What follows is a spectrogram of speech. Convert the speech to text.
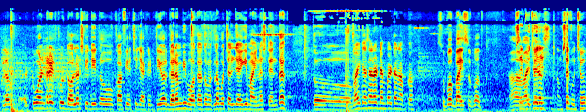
मतलब टू हंड्रेड कुछ डॉलर्स की थी तो वो काफ़ी अच्छी जैकेट थी और गर्म भी बहुत है तो मतलब वो चल जाएगी माइनस टेन तक। तो भाई कैसा रहा टेंपल टन आपका? सुबह भाई सुबह। हाँ भाई हमसे पूछो।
